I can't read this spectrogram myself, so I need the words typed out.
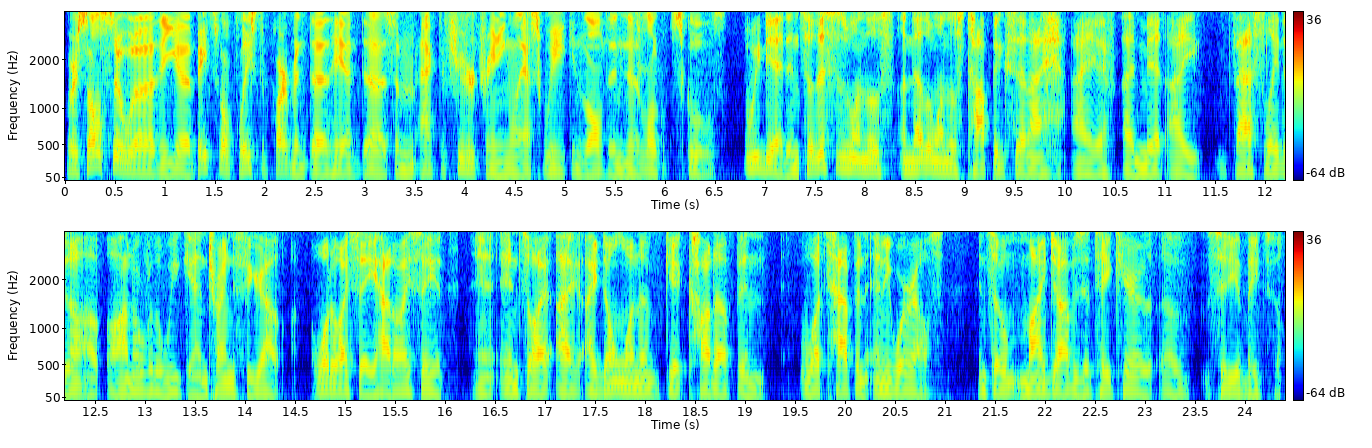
there's also uh, the uh, Batesville Police Department uh, had uh, some active shooter training last week involved in uh, local schools. We did, and so this is one of those another one of those topics that I I, I admit I vacillated on, on, over the weekend trying to figure out what do I say, how do I say it, and, and so I, I, I don't want to get caught up in what's happened anywhere else, and so my job is to take care of, of the city of Batesville,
